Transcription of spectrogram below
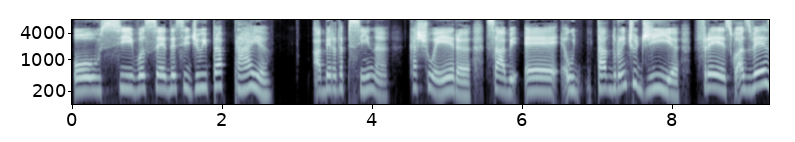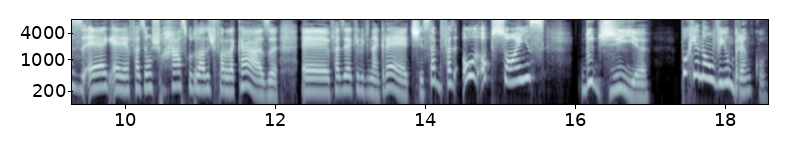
ou se você decidiu ir pra praia, à beira da piscina, cachoeira, sabe? É, tá durante o dia, fresco. Às vezes é, é, fazer um churrasco do lado de fora da casa, é fazer aquele vinagrete, sabe? Fazer, ou opções do dia. Por que não um vinho branco?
